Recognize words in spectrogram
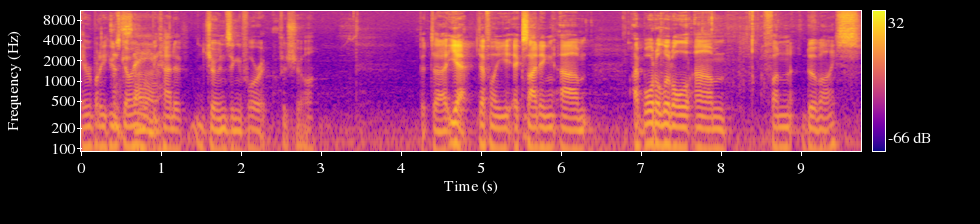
everybody who's going will be kind of jonesing for it for sure. But uh, yeah, definitely exciting. Um, I bought a little um, fun device,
